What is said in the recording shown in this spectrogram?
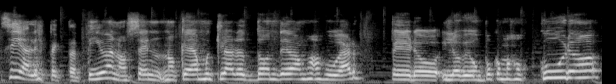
sí, a la expectativa, no sé, no queda muy claro dónde vamos a jugar, pero y lo veo un poco más oscuro.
